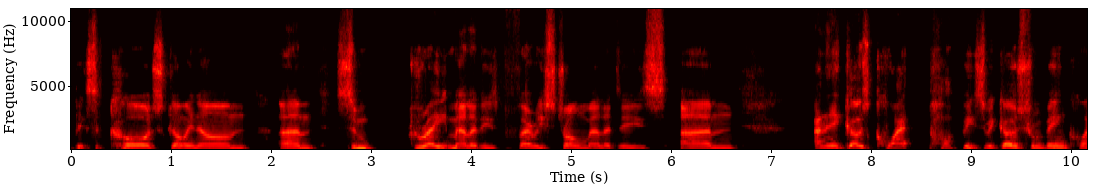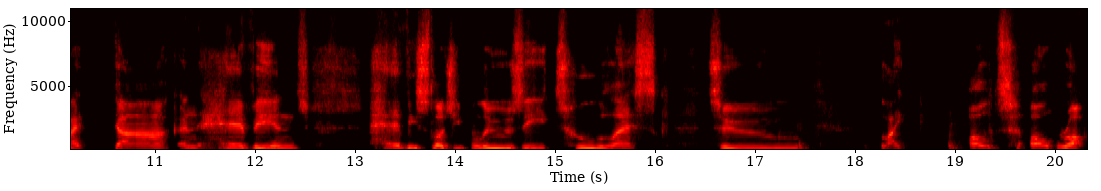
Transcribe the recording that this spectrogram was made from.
bits of chords going on. Um, some great melodies, very strong melodies, um, and it goes quite poppy. So it goes from being quite dark and heavy and heavy, sludgy, bluesy, Tool-esque to like alt alt rock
